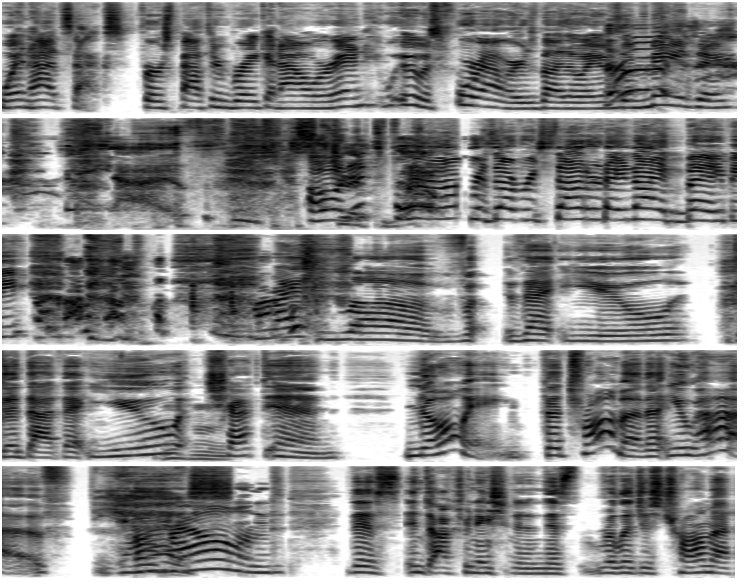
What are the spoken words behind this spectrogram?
went and had sex. First bathroom break, an hour in. It was four hours, by the way. It was amazing. yes. Oh, and it's four hours every Saturday night, baby. I love that you did that, that you Mhm. checked in knowing the trauma that you have Yes. around this indoctrination and this religious trauma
